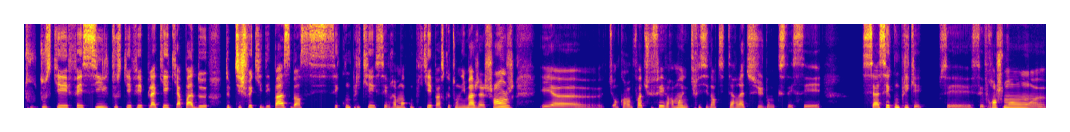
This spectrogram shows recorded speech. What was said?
tout, tout, ce qui est fait cils, tout ce qui est fait plaqué, qu'il n'y a pas de, de petits cheveux qui dépassent, ben c'est compliqué, c'est vraiment compliqué parce que ton image elle change et euh, encore une fois tu fais vraiment une crise identitaire là-dessus. Donc c'est c'est assez compliqué. C'est franchement. Euh,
